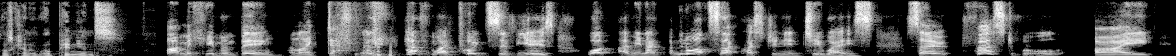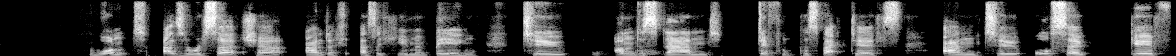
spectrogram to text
those kind of opinions? I'm a human being and I definitely have my points of views. Well, I mean, I'm, I'm going to answer that question in two ways. So, first of all, I want, as a researcher and a, as a human being, to understand different perspectives and to also give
